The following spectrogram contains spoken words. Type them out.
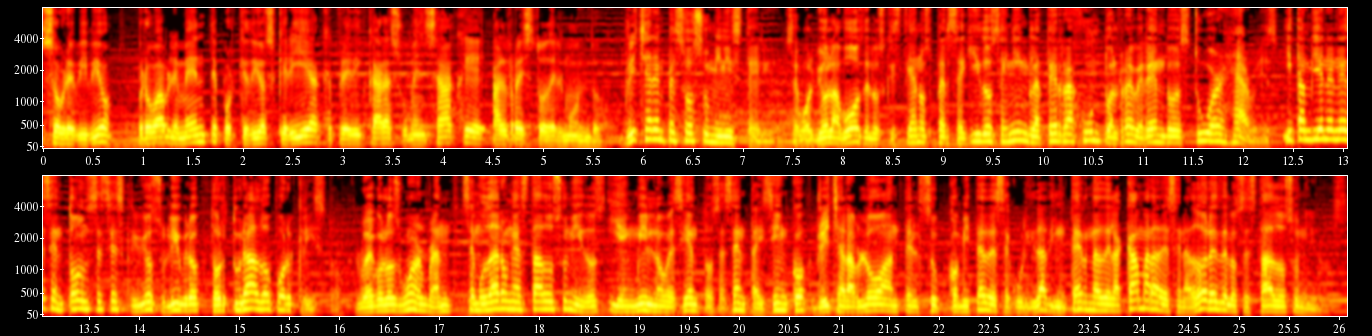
sobrevivió, probablemente porque Dios quería que predicara su mensaje al resto del mundo. Richard empezó su ministerio, se volvió la voz de los cristianos perseguidos en Inglaterra junto al reverendo Stuart Harris, y también en ese entonces escribió su libro Torturado por Cristo. Luego los Warren se mudaron a Estados Unidos y en 1965 Richard habló ante el Subcomité de Seguridad Interna de la Cámara de Senadores de los Estados Unidos.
